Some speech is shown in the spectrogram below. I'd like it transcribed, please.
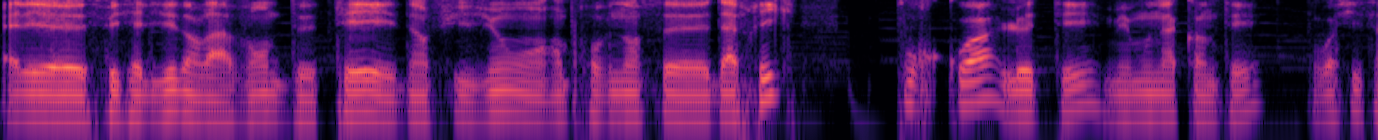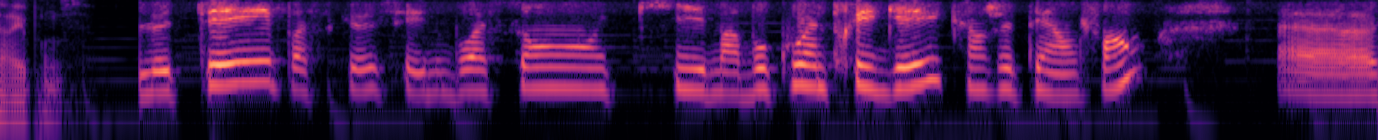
Elle est spécialisée dans la vente de thé et d'infusions en provenance d'Afrique. Pourquoi le thé, Memuna Kante Voici sa réponse. Le thé, parce que c'est une boisson qui m'a beaucoup intriguée quand j'étais enfant, euh,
